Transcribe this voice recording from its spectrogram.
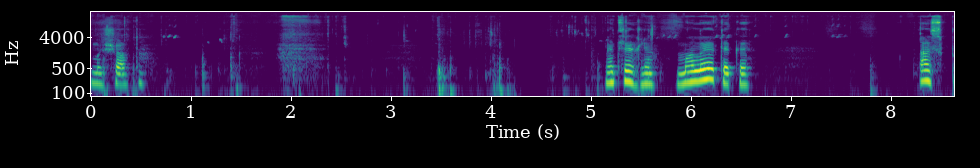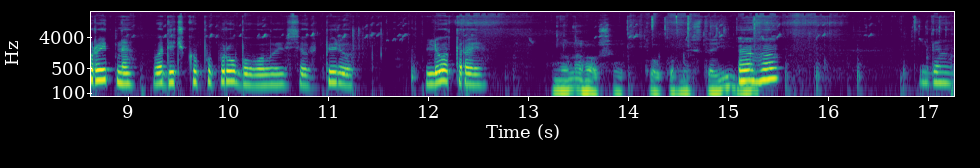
Мишата. А це гля, мале таке. А спритне, водичку попробувало і все, вперед. Льотрає. На ногах ще толком не стоїть. ну. Ага. Да.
